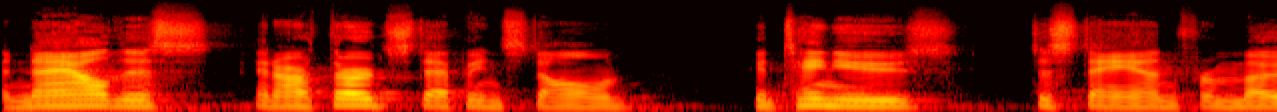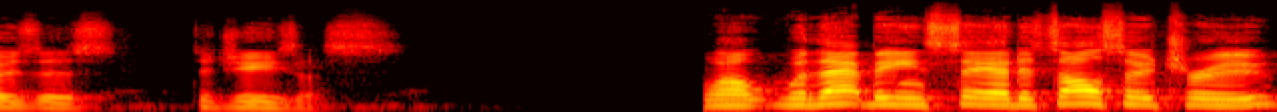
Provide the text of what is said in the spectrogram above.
and now this, in our third stepping stone, continues to stand from Moses to Jesus. Well, with that being said, it's also true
